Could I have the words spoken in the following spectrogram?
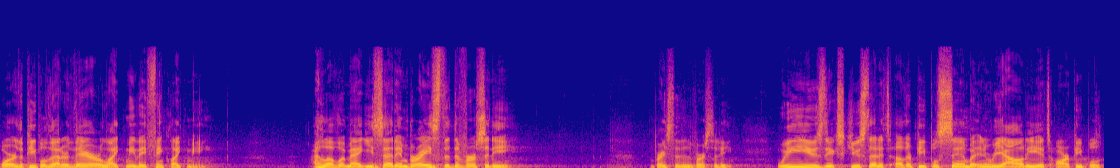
or the people that are there are like me, they think like me. I love what Maggie said embrace the diversity. Embrace the diversity. We use the excuse that it's other people's sin, but in reality, it's our people,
